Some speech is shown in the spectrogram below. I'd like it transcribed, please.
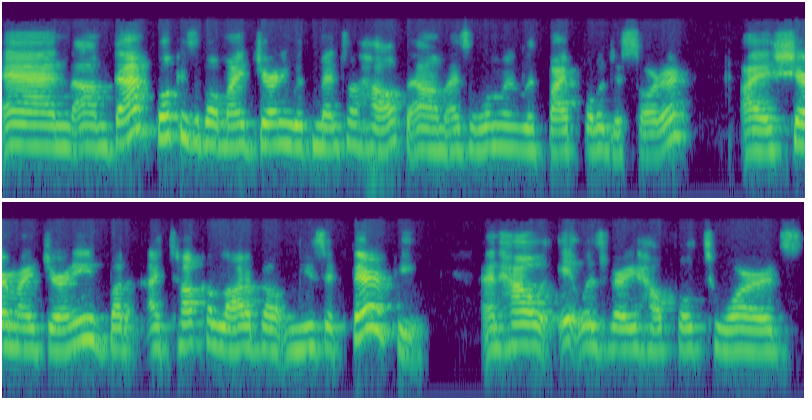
and um, that book is about my journey with mental health um, as a woman with bipolar disorder. I share my journey, but I talk a lot about music therapy and how it was very helpful towards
